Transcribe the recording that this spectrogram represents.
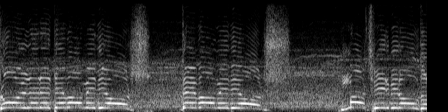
Gollere devam ediyor. Devam ediyor. Maç 1-1 oldu.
